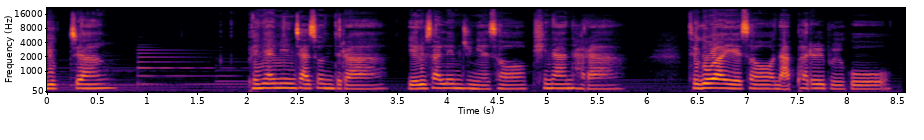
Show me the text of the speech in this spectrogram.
6장 베냐민 자손들아 예루살렘 중에서 피난하라. 드고아에서 나팔을 불고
